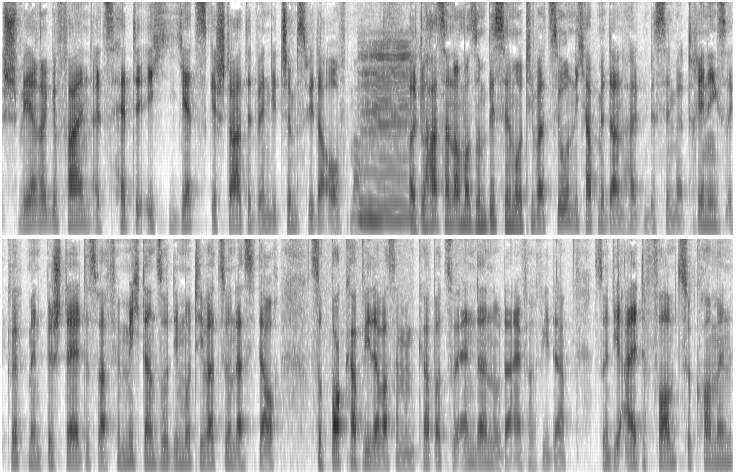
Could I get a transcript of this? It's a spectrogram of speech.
schwerer gefallen, als hätte ich jetzt gestartet, wenn die Gyms wieder aufmachen. Mhm. Weil du hast dann auch mal so ein bisschen Motivation. Ich habe mir dann halt ein bisschen mehr Trainingsequipment bestellt. Das war für mich dann so die Motivation, dass ich da auch so Bock habe, wieder was an meinem Körper zu ändern oder einfach wieder so in die alte Form zu kommen.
